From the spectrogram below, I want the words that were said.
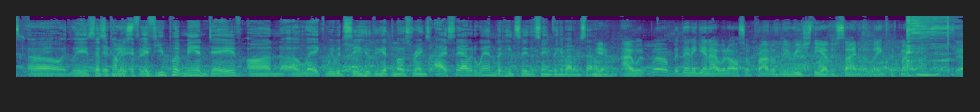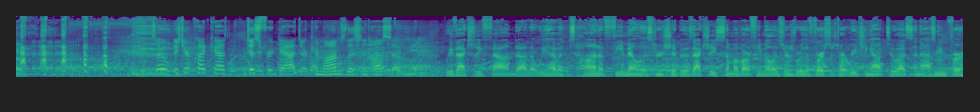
least. Oh, at least that's a At comment. least If, if you put me and Dave on a lake, we would see who can get the most rings. I say I would win, but he'd say the same thing about himself. Yeah, I would. Well, but then again, I would also probably reach the other side of the lake with my rock. So So is your podcast just for dads, or can moms listen also? We've actually found uh, that we have a ton of female listenership. It was actually some of our female listeners were the first to start reaching out to us and asking for.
